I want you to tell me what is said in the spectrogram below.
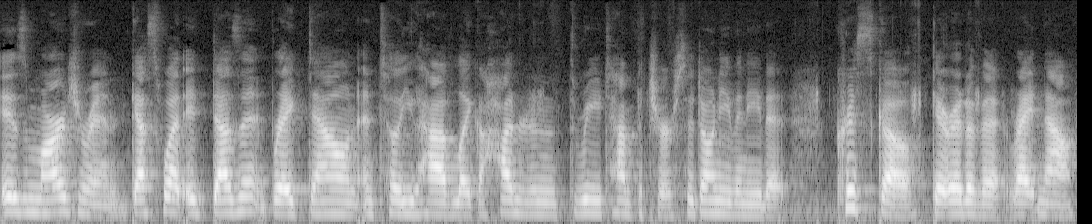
is margarine. Guess what? It doesn't break down until you have like 103 temperature, so don't even eat it. Crisco, get rid of it right now.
